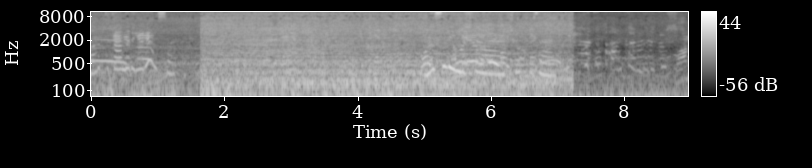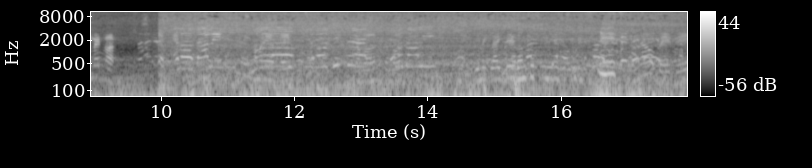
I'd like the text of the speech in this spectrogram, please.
Balık tutanları görüyor musun? Nasıl inmişler? Çok güzel. Muhammed var. Adam çok iyi. Evet. Baby.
